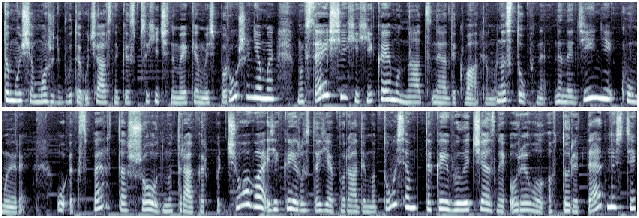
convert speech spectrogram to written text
тому що можуть бути учасники з психічними якимись порушеннями. Ми все ще хіхікаємо над неадекватами. Наступне ненадійні кумири. У експерта шоу Дмитра Карпачова, який роздає поради матусям, такий величезний ореол авторитетності,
